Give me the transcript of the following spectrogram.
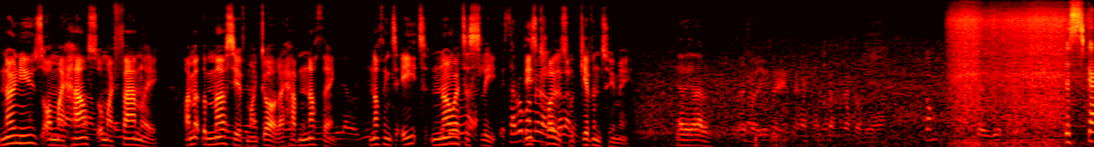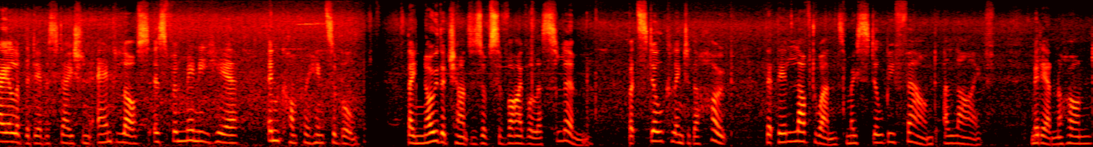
No news on my house or my family. I'm at the mercy of my God. I have nothing. Nothing to eat, nowhere to sleep. These clothes were given to me. The scale of the devastation and loss is for many here incomprehensible. They know the chances of survival are slim, but still cling to the hope that their loved ones may still be found alive. Miriam Nahond,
